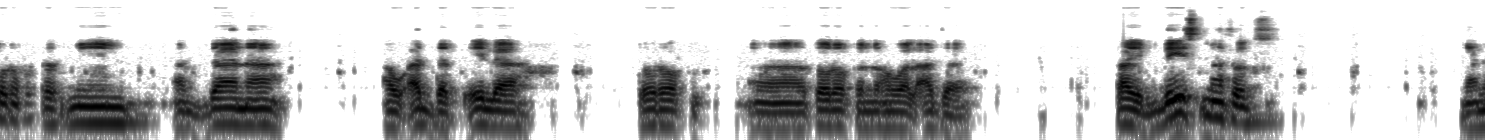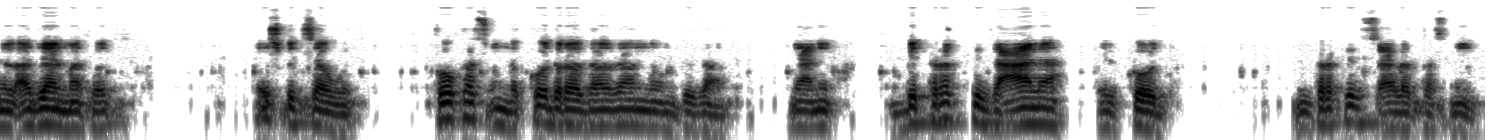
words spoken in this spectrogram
طرق التصميم أدانا أو أدت إلى طرق آه طرق اللي هو الأجايل طيب these methods يعني الأجايل methods إيش بتسوي؟ focus on the code rather than on design. يعني بتركز على الكود بتركز على التصميم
